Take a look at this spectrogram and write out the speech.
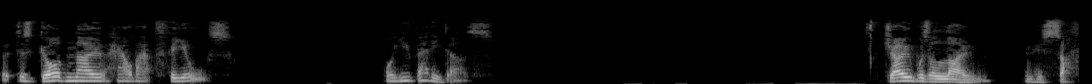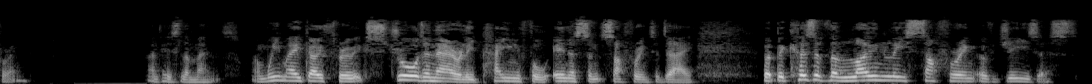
But does God know how that feels? Well, you bet he does. Job was alone in his suffering and his lament. And we may go through extraordinarily painful, innocent suffering today. But because of the lonely suffering of Jesus,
